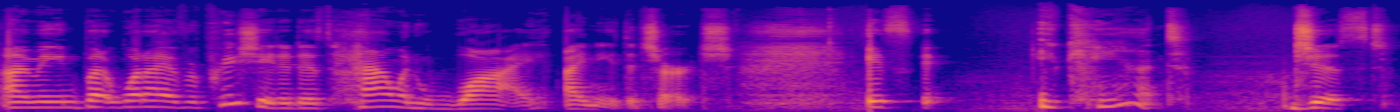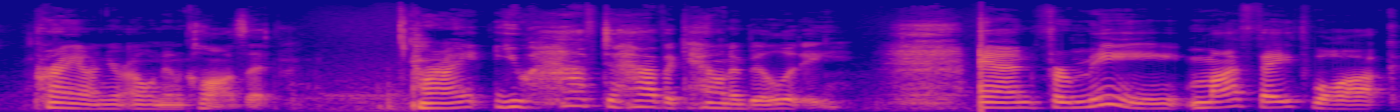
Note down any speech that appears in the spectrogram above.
I mean, but what I have appreciated is how and why I need the church. It's it, you can't just pray on your own in a closet, right? You have to have accountability. And for me, my faith walk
